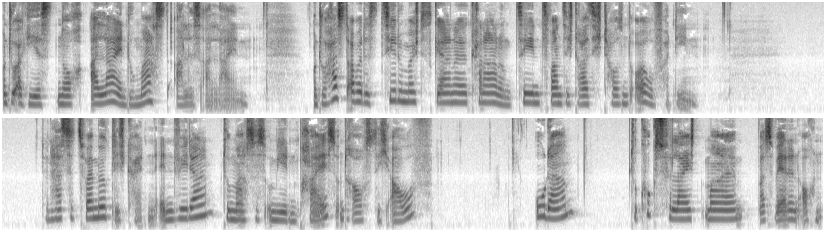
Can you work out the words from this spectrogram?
Und du agierst noch allein, du machst alles allein. Und du hast aber das Ziel, du möchtest gerne, keine Ahnung, 10, 20, 30.000 Euro verdienen. Dann hast du zwei Möglichkeiten. Entweder du machst es um jeden Preis und rauchst dich auf. Oder du guckst vielleicht mal, was wäre denn auch ein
